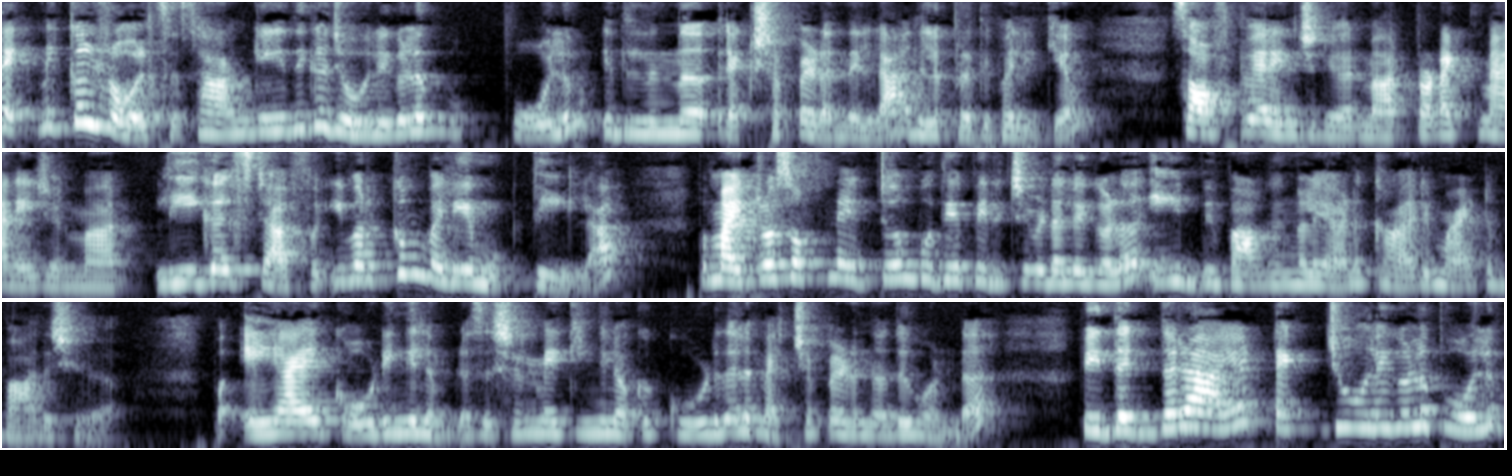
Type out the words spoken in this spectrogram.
ടെക്നിക്കൽ റോൾസ് സാങ്കേതിക ജോലികൾ പോലും ഇതിൽ നിന്ന് രക്ഷപ്പെടുന്നില്ല അതിൽ പ്രതിഫലിക്കും. സോഫ്റ്റ്വെയർ എഞ്ചിനീയർമാർ പ്രൊഡക്റ്റ് മാനേജർമാർ ലീഗൽ സ്റ്റാഫ് ഇവർക്കും വലിയ മുക്തിയില്ല. ഇപ്പോൾ മൈക്രോസോഫ്റ്റിന്റെ ഏറ്റവും പുതിയ പിരിച്ചുവിടലുകൾ ഈ വിഭാഗങ്ങളെയാണ് കാര്യമായിട്ട് ബാധിച്ചത്. അപ്പോൾ എ ഐ കോഡിങ്ങിലും ഡെസിഷൻ മേക്കിങ്ങിലും ഒക്കെ കൂടുതൽ മെച്ചപ്പെടുന്നത് കൊണ്ട് വിദഗ്ധരായ ടെക് ജോലികൾ പോലും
